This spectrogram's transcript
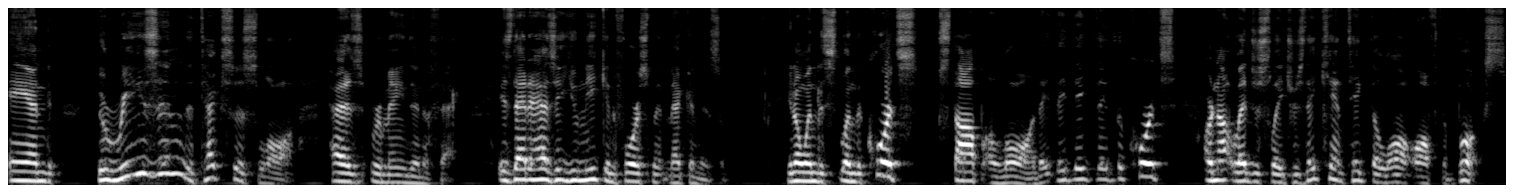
And the reason the Texas law has remained in effect is that it has a unique enforcement mechanism. You know, when this when the courts stop a law, they, they, they, they the courts are not legislatures. They can't take the law off the books.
